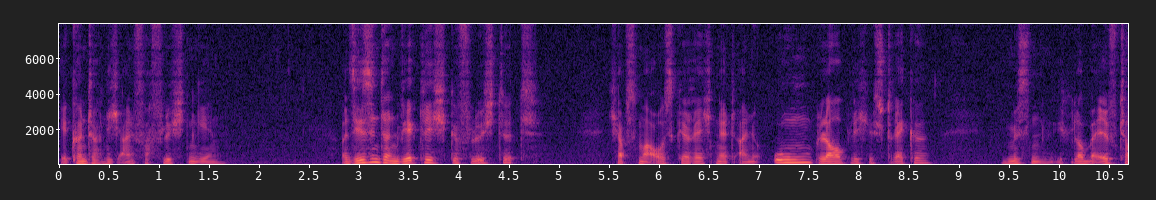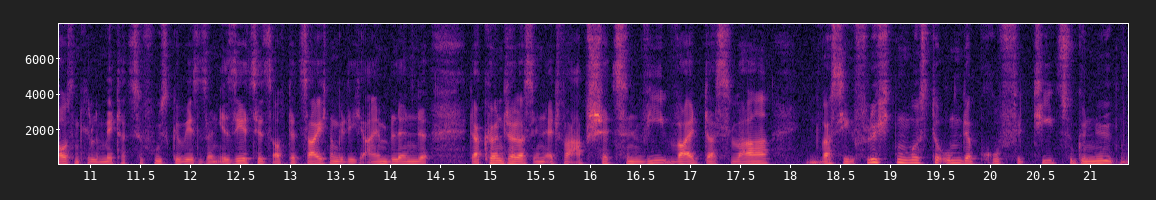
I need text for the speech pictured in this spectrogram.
Ihr könnt doch nicht einfach flüchten gehen. Und sie sind dann wirklich geflüchtet. Ich habe es mal ausgerechnet, eine unglaubliche Strecke. Müssen, ich glaube, 11.000 Kilometer zu Fuß gewesen sein. Ihr seht es jetzt auf der Zeichnung, die ich einblende. Da könnt ihr das in etwa abschätzen, wie weit das war, was sie flüchten musste, um der Prophetie zu genügen.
